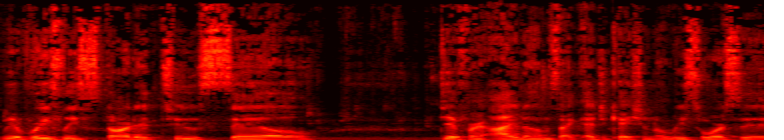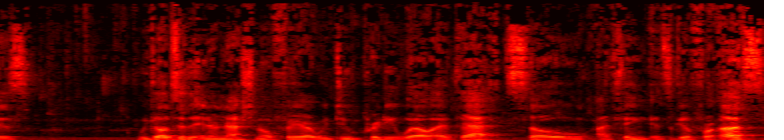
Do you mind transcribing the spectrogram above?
we have recently started to sell different items like educational resources. We go to the international fair, we do pretty well at that. So I think it's good for us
